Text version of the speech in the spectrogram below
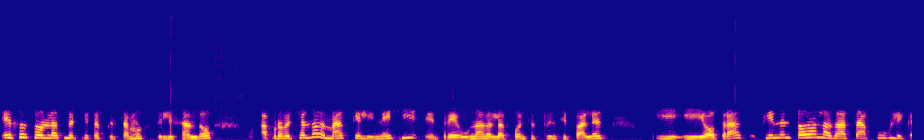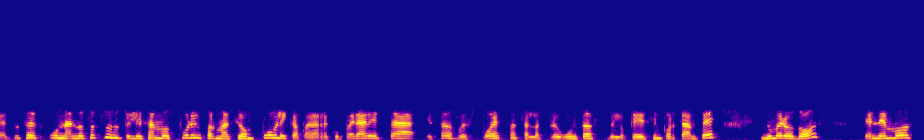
esas son las métricas que estamos utilizando, aprovechando además que el INEGI, entre una de las fuentes principales, y, otras tienen toda la data pública. Entonces, una, nosotros utilizamos pura información pública para recuperar esta, estas respuestas a las preguntas de lo que es importante. Número dos, tenemos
